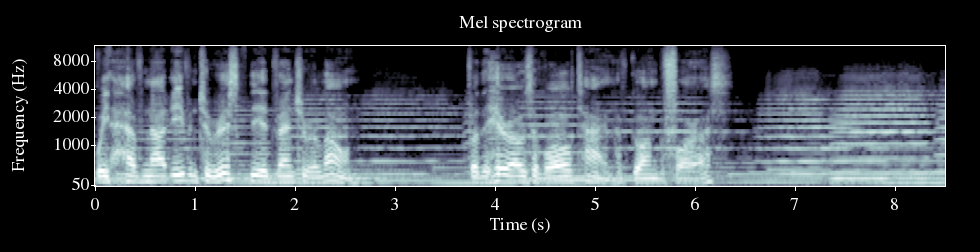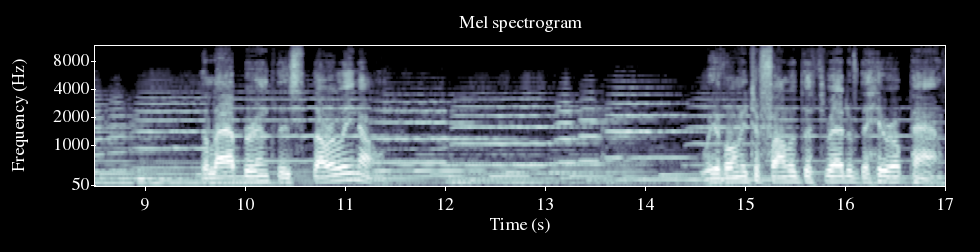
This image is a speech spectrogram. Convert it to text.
We have not even to risk the adventure alone, for the heroes of all time have gone before us. The labyrinth is thoroughly known. We have only to follow the thread of the hero path.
